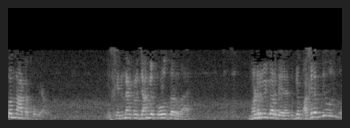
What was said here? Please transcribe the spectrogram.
तो नाटक हो गया। सिनेमा एक्टर जान के क्रोध कर रहा है। मर्डर भी कर दे रहा है तो क्या फांसी लगती है उसको?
